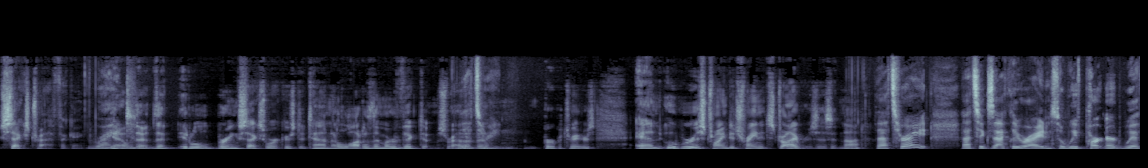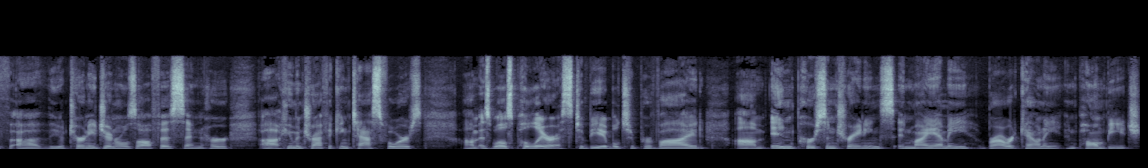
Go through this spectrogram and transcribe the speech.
sex trafficking. Right. You know that, that it will bring sex workers to town, and a lot of them are victims rather That's than right. perpetrators. And Uber is trying to train its drivers, is it not? That's right. That's exactly right. And so we've partnered with uh, the Attorney General's office and her uh, Human Trafficking Task Force, um, as well as Polaris, to be able to provide um, in person trainings in Miami, Broward County, and Palm Beach,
